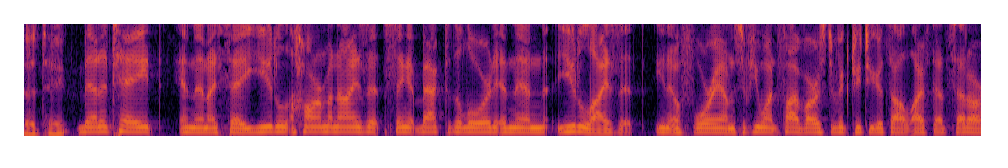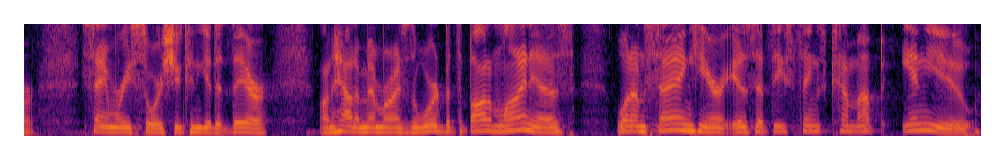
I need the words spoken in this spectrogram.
meditate, meditate, and then I say util- harmonize it, sing it back to the Lord, and then utilize it. You know, four M's. If you want five hours to victory to your thought life, that's at our same resource. You can get it there on how to memorize the word. But the bottom line is, what I'm saying here is that these things come up in you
